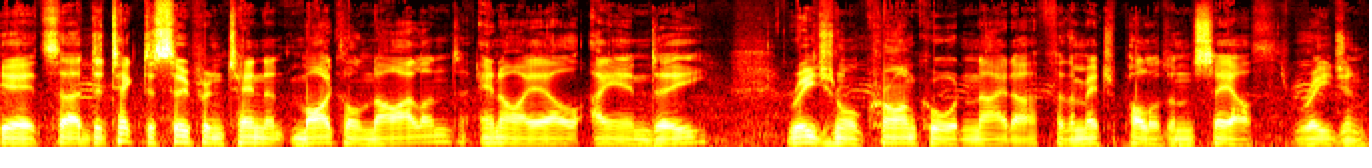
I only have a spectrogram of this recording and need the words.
Yeah, it's uh, Detective Superintendent Michael Niland, N-I-L-A-N-D, Regional Crime Coordinator for the Metropolitan South Region.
